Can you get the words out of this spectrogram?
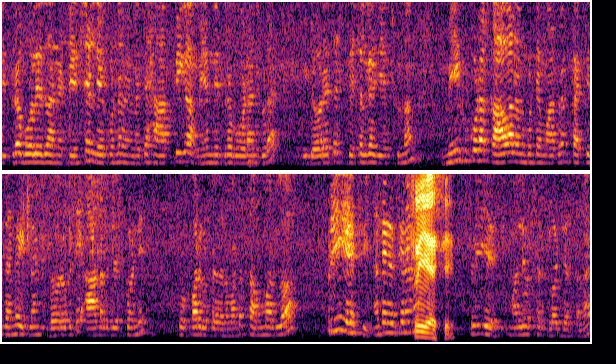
నిద్రపోలేదు అనే టెన్షన్ లేకుండా మేమైతే హ్యాపీగా మేము నిద్రపోవడానికి కూడా ఈ డోర్ అయితే స్పెషల్గా చేయించుకున్నాం. మీకు కూడా కావాలనుకుంటే మాత్రం ఖచ్చితంగా ఇట్లాంటి డోర్ ఒకటి ఆర్డర్ చేసుకోండి. సూపర్గా ఉంటుంది అనమాట సమ్మర్లో ఫ్రీ ఏసీ. అంతే కదా? Free AC. Free AC. మళ్ళీ ఒకసారి క్లోజ్ చేస్తానా?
